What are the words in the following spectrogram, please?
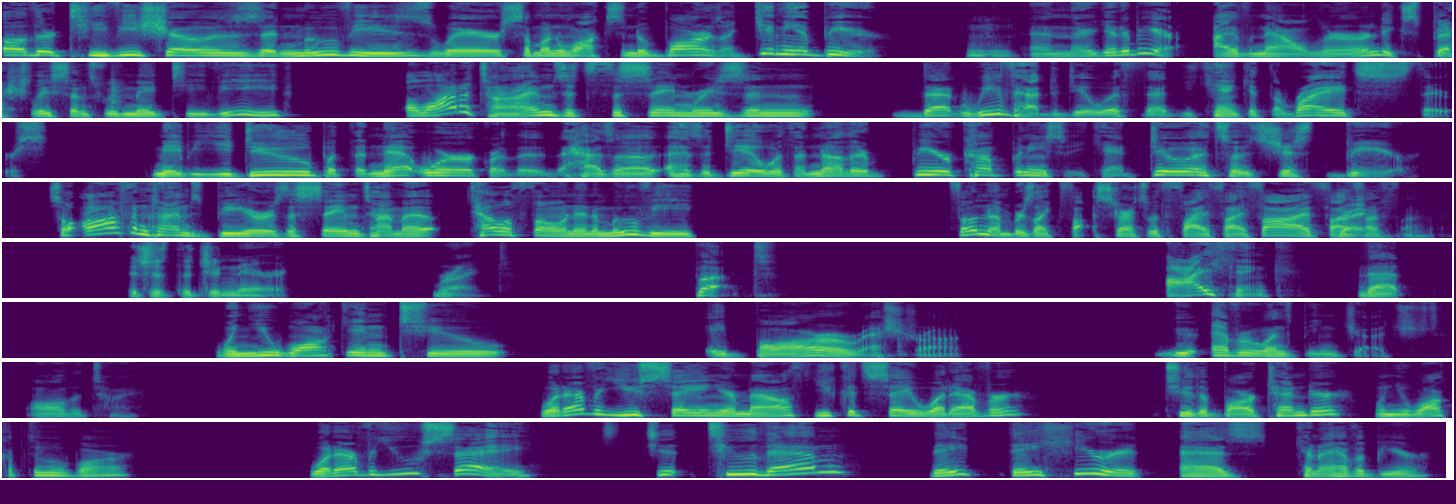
other TV shows and movies where someone walks into a bar and is like, give me a beer. Mhm. And they get a beer. I've now learned, especially since we've made TV, a lot of times it's the same reason that we've had to deal with that you can't get the rights. There's maybe you do, but the network or the has a has a deal with another beer company, so you can't do it. So it's just beer. So oftentimes beer is the same time a telephone in a movie phone numbers like fi- starts with 555 Right. 555 It's just the generic. right but i think that when you walk into a bar or restaurant you everyone's being judged all the time. Whatever you say in your mouth you could say whatever to the bartender when you walk up to a bar. Whatever you say to, to them they they hear it as can i have a beer?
